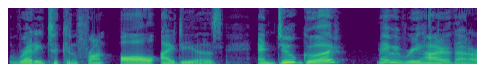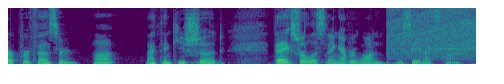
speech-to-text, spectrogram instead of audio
ready to confront all ideas and do good. Maybe rehire that art professor, huh? I think you should. Thanks for listening, everyone. We'll see you next time.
